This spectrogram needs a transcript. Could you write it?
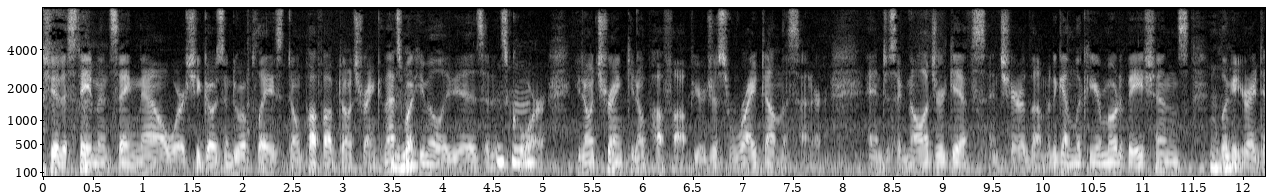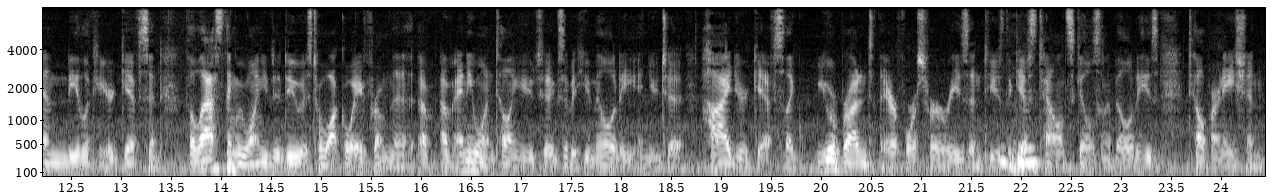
She had a statement saying now where she goes into a place, don't puff up, don't shrink. And that's what humility is at its core. You don't shrink, you don't puff up. You're just right down the center. And just acknowledge your gifts and share them. And again, look at your motivations, look mm-hmm. at your identity, look at your gifts. And the last thing we want you to do is to walk away from the of, of anyone telling you to exhibit humility and you to hide your gifts. Like you were brought into the Air Force for a reason to use the gifts, mm-hmm. talents, skills, and abilities to help our nation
